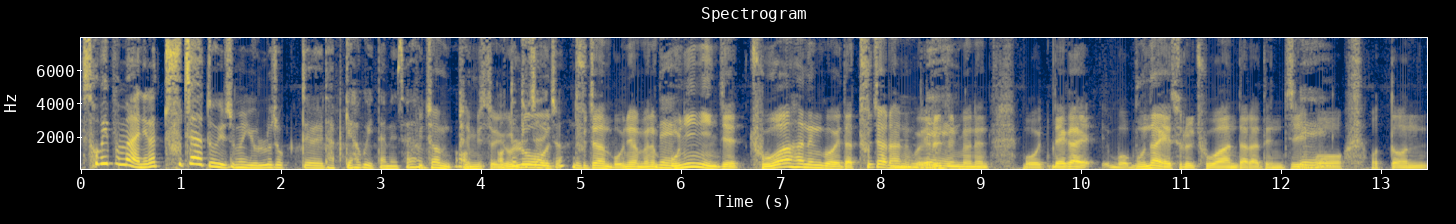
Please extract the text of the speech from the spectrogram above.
소비뿐만 아니라 투자도 요즘은 욜로족들답게 하고 있다면서요? 참 어, 재밌어요. 어, 욜로 투자는 뭐냐면은 네. 본인이 이제 좋아하는 거에다 투자를 하는 음, 거예요. 예를 네. 들면은 뭐 내가 뭐 문화 예술을 좋아한다라든지 네. 뭐 어떤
